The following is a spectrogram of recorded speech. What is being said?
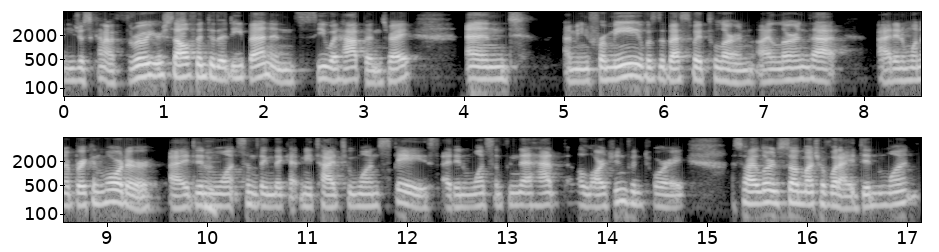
And you just kind of throw yourself into the deep end and see what happens, right? And I mean, for me, it was the best way to learn. I learned that I didn't want a brick and mortar. I didn't Mm. want something that kept me tied to one space. I didn't want something that had a large inventory. So I learned so much of what I didn't want.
